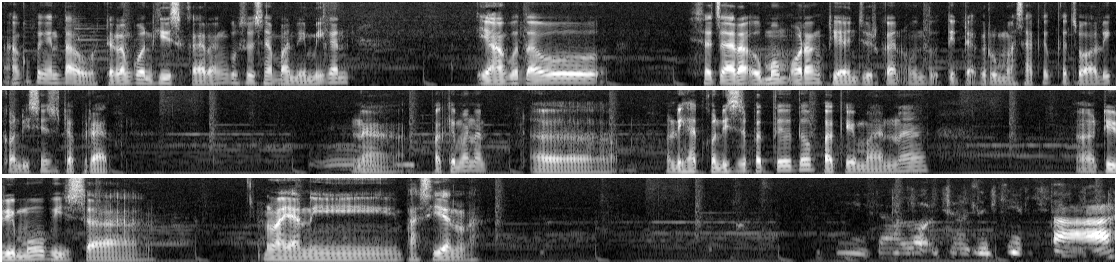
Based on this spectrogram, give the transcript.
Aku pengen tahu dalam kondisi sekarang khususnya pandemi kan, yang aku tahu secara umum orang dianjurkan untuk tidak ke rumah sakit kecuali kondisinya sudah berat. Hmm. Nah, bagaimana eh, melihat kondisi seperti itu? Bagaimana eh, dirimu bisa melayani pasien lah? Kalau dari kita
